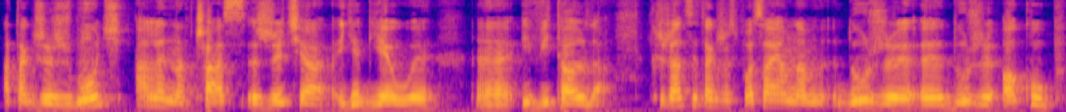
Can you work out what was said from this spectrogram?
a także Żmuć, ale na czas życia Jagieły i Witolda. Krzyżacy także spłacają nam duży, duży okup,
